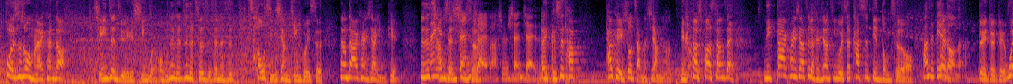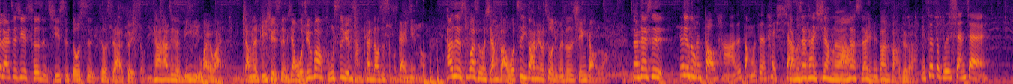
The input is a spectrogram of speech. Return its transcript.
或者是说我们来看到前一阵子有一个新闻，哦，那个那个车子真的是超级像金龟车，让大家看一下影片，那是长城汽车，寨吧？是不是山寨的？哎，可是它它可以说长得像啊，你不要说它山寨。你大家看一下，这个很像金龟车，它是电动车哦，它是电动的。对对对，未来这些车子其实都是特斯拉的对手。你看它这个里里外外长得的确是很像，我觉得不知道福斯原厂看到是什么概念哦，它这个是不知道什么想法，我自己都还没有做，你们都是先搞的哦。那但是电动能告他，这长得真的太像了，长得实在太像了、那实在也没办法，对吧？你说这不是山寨？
